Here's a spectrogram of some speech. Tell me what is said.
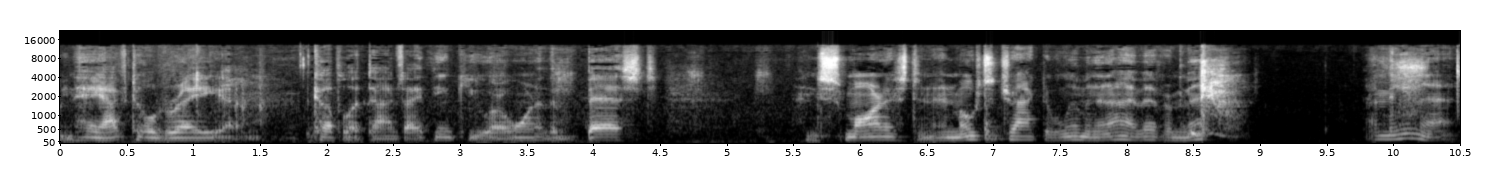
mean, hey, I've told Ray um, a couple of times I think you are one of the best and smartest and, and most attractive women that I have ever met. I mean that.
